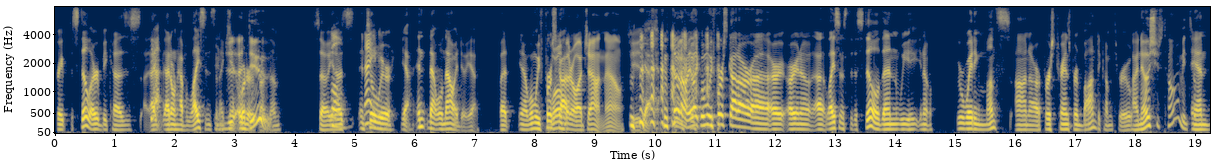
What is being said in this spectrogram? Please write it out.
grape distiller because Yeah. I, I don't have a license and I can't ju- a order it from them. So you Well, know, it's until you we're yeah, and now well now I do yeah. But you know when we first got better watch out now. Jeez. yeah. no, no. Like when we first got our, uh, our, our you know, uh, license to distill, then we, you know, we were waiting months on our first transfer and bond to come through, I know she's telling me to. and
